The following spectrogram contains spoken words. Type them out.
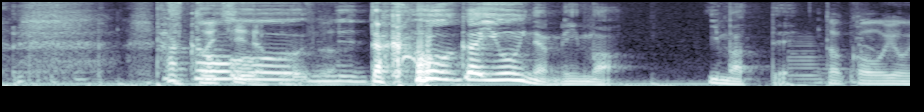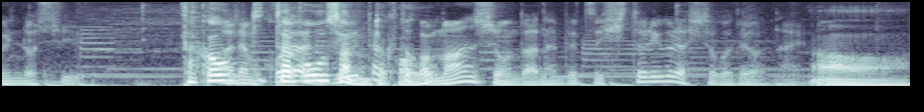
高尾高尾が4位なの今今って。高尾4位らしいよ。高尾高尾山とかマンションだね別に一人暮らしとかではないあ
